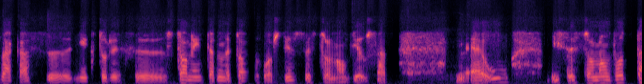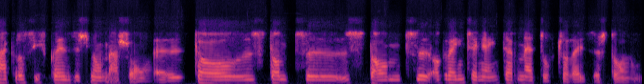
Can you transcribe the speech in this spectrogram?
zakaz y, niektórych y, stron internetowych, łącznie ze stroną Bielsat EU i ze stroną WOTAK rosyjskojęzyczną naszą. E, to stąd, stąd ograniczenia internetu wczoraj zresztą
